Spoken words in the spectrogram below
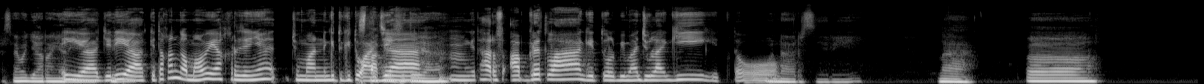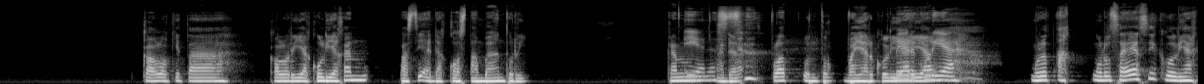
SMA jarang ya. iya, Ri. jadi ya kita kan nggak mau ya kerjanya cuman gitu-gitu Stuck aja. ya. Mm, kita harus upgrade lah gitu, lebih maju lagi gitu. Benar sih Ri. Nah, eh kalau kita kalau Ria kuliah kan pasti ada kos tambahan tuh Ri. Kan Iya, ada plot untuk bayar kuliah Biar yang kuliah. menurut ak- menurut saya sih kuliah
